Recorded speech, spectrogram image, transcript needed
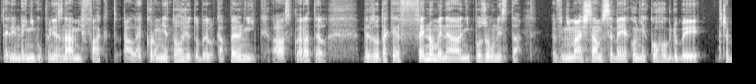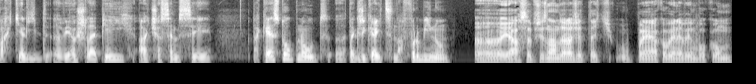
tedy není úplně známý fakt, ale kromě toho, že to byl kapelník a skladatel, byl to také fenomenální pozounista. Vnímáš sám sebe jako někoho, kdo by třeba chtěl jít v jeho šlépějích a časem si také stoupnout, eh, tak říkajíc, na Forbínu? Uh, já se přiznám teda, že teď úplně jakoby nevím, o kom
